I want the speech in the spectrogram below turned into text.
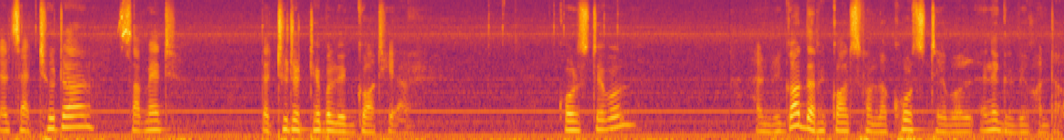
Let's add tutor submit the tutor table we got here. Course table. And we got the records from the course table in a grid view control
